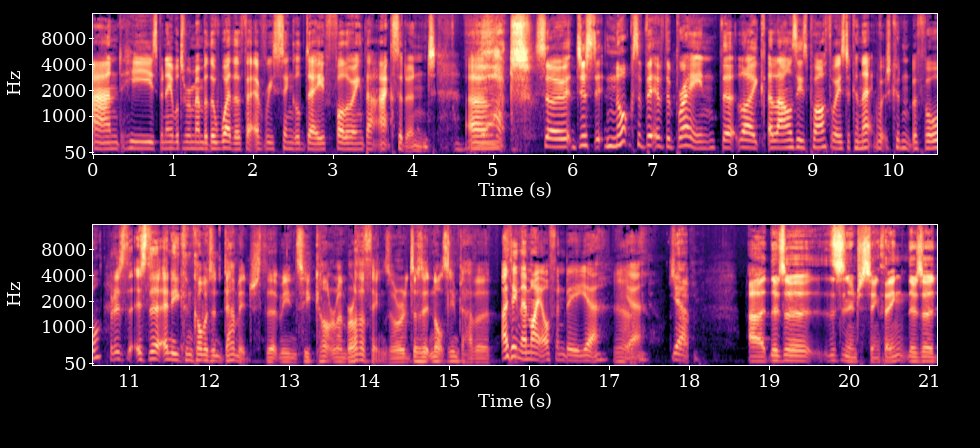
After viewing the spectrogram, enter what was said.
and he's been able to remember the weather for every single day following that accident. Um, what? so just it knocks a bit of the brain that like allows these pathways to connect, which couldn't before. But is, th- is there any concomitant damage that means he can't remember other things, or does it not seem to have a? I think there might often be, yeah, Yeah. yeah, yeah. Uh, there's a this is an interesting thing. There's a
